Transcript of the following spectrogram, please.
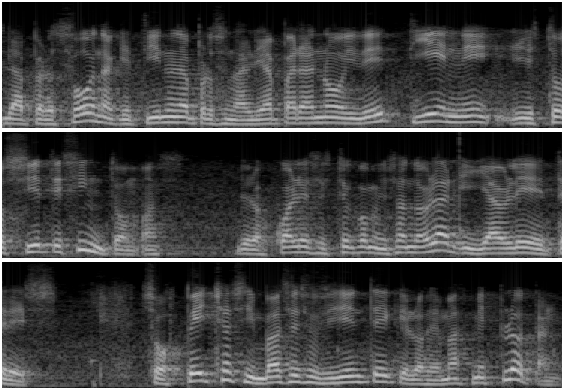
la persona que tiene una personalidad paranoide tiene estos siete síntomas, de los cuales estoy comenzando a hablar y ya hablé de tres. Sospecha sin base suficiente de que los demás me explotan,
